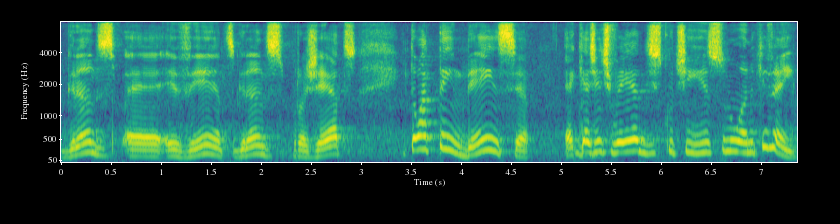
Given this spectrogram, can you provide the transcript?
grandes é, eventos, grandes projetos. Então a tendência é que a gente venha discutir isso no ano que vem.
